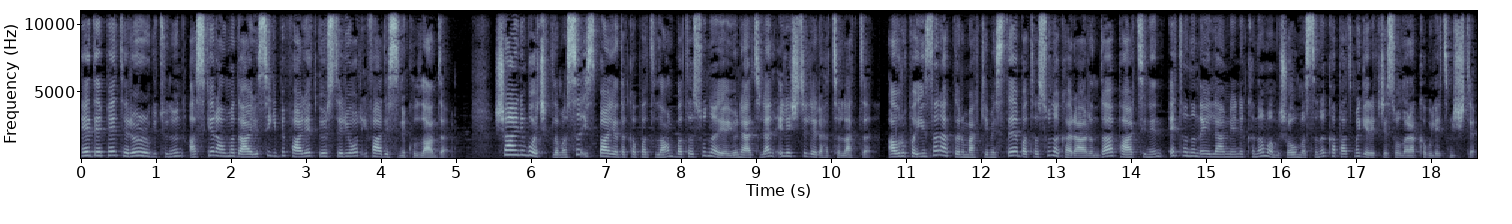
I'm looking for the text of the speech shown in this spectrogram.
HDP terör örgütünün asker alma dairesi gibi faaliyet gösteriyor ifadesini kullandı. Şahin'in bu açıklaması İspanya'da kapatılan Batasuna'ya yöneltilen eleştirileri hatırlattı. Avrupa İnsan Hakları Mahkemesi de Batasuna kararında partinin ETA'nın eylemlerini kınamamış olmasını kapatma gerekçesi olarak kabul etmişti.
